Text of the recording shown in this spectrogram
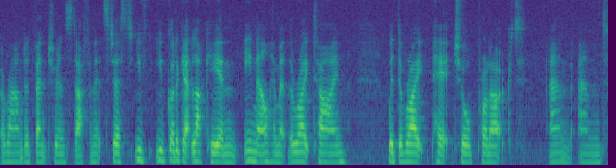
around adventure and stuff, and it's just you've you've got to get lucky and email him at the right time, with the right pitch or product, and and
